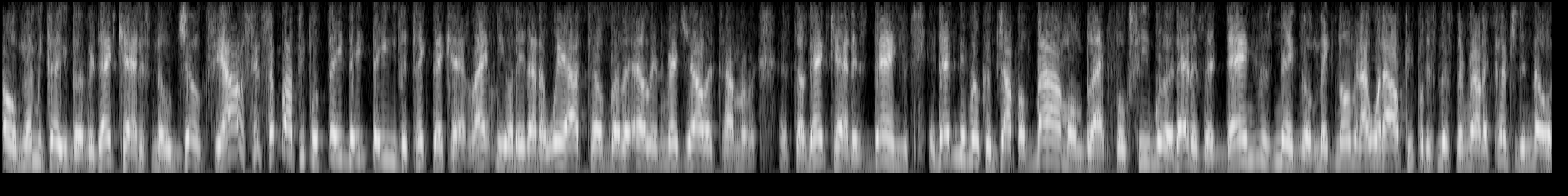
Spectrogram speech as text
Oh, let me tell you, brother, that cat is no joke. See, I said some other people think they they either take that cat lightly or they not aware. I tell brother Elliot and Reggie all the time and stuff. That cat is dangerous. If that Negro could drop a bomb on black folks, he would. That is a dangerous Negro. Make no man. I want our people that's listening around the country to know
